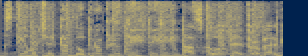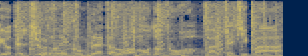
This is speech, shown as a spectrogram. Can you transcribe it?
Stiamo cercando proprio te. Ascolta il proverbio del giorno e completalo a modo tuo. Partecipa a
